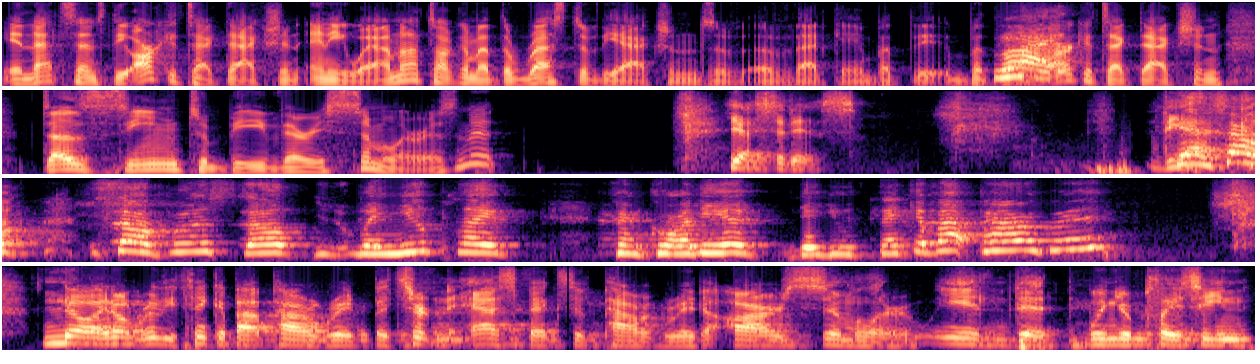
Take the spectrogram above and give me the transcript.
in that sense, the architect action, anyway, I'm not talking about the rest of the actions of, of that game, but the but the right. architect action does seem to be very similar, isn't it? Yes, it is. These yeah. So, so Bruce, so when you play Concordia, did you think about Power Grid? No, I don't really think about Power Grid, but certain aspects of Power Grid are similar in that when you're placing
